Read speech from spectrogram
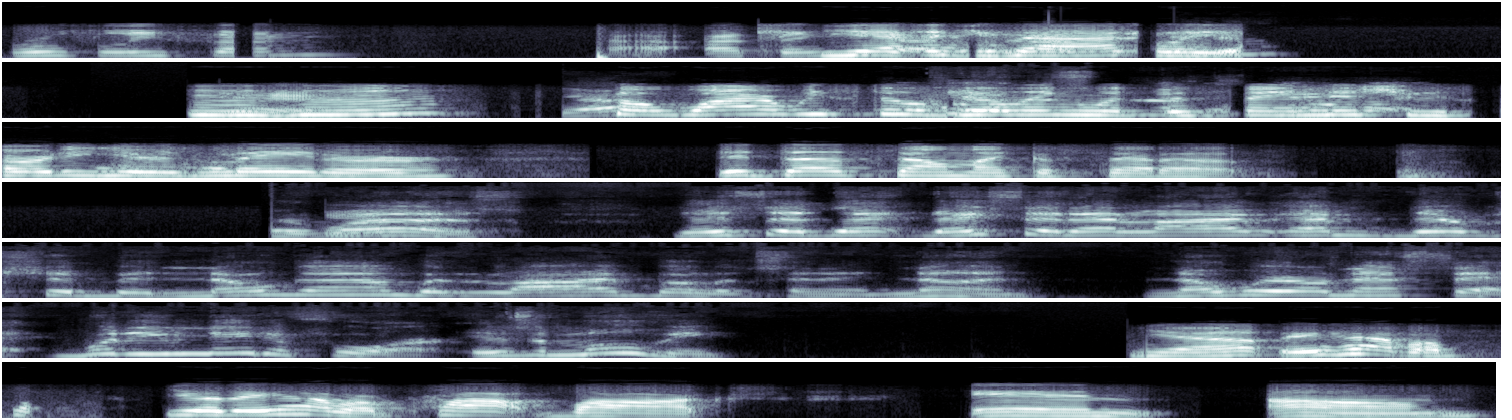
Bruce Lee's son. I, I think. Yeah, got- exactly. Mhm. Yeah. So why are we still Yeah, dealing with the same not- issues 30 years later? It does sound like a setup. It was. They said that they said that live and there should be no gun with live bullets in it. None. Nowhere on that set. What do you need it for? It's a movie. Yeah, They have a yeah, they have a prop box, and um,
